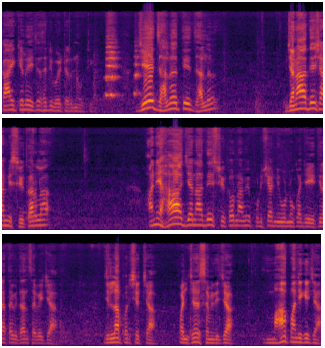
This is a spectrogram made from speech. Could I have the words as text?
काय केलं याच्यासाठी बैठक नव्हती. जे झालं ते झालं. जनादेश आम्ही स्वीकारला. आणि हा जनादेश स्वीकारून आम्ही पुढच्या निवडणुका ज्या येतील आता विधानसभेच्या जिल्हा परिषदच्या पंचायत समितीच्या महापालिकेच्या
